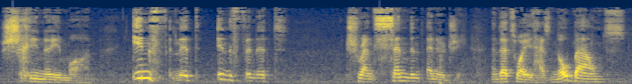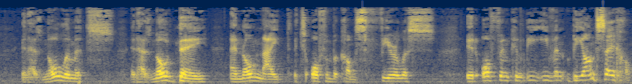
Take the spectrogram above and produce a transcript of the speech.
Shechina Iman, infinite, infinite, transcendent energy. And that's why it has no bounds, it has no limits, it has no day and no night. It often becomes fearless. It often can be even beyond Seichel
